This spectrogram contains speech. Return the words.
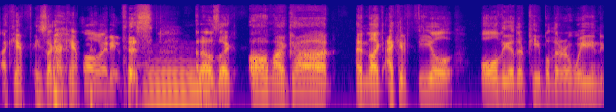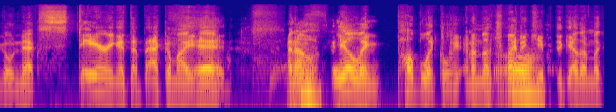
I can't. He's like, I can't follow any of this. And I was like, oh my god. And like, I could feel all the other people that are waiting to go next staring at the back of my head, and I'm failing publicly, and I'm not trying Oh. to keep it together. I'm like,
